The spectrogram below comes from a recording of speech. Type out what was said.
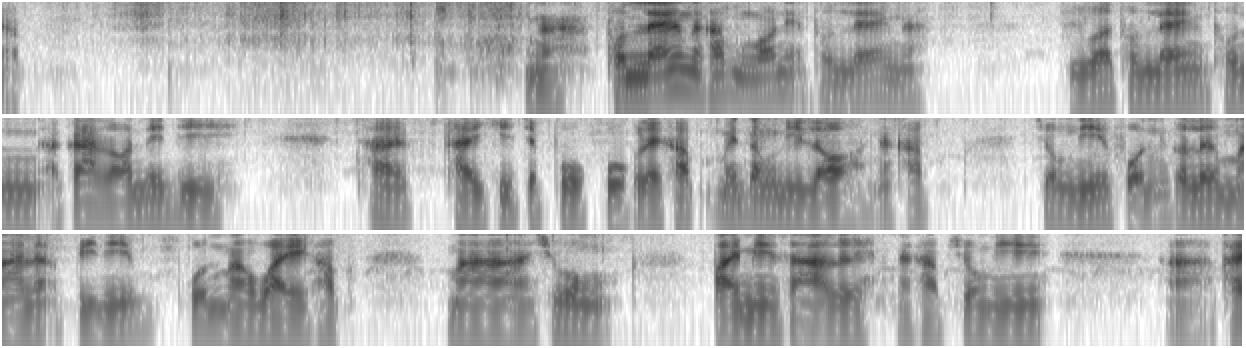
ครับนะทนแรงนะครับเงาะเนี่ยทนแรงนะถือว่าทนแรงทนอากาศร้อนได้ดี ถ้าใครคิดจะปลูกปลูกเลยครับ ไม่ต้องรีรอนะครับ ช่วงนี้ฝนก็เริ่มมาแล้ว ปีนี้ฝนมาไวครับ มาช่วงปลายเมษาเลยนะครับ ช่วงนี้ ใคร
